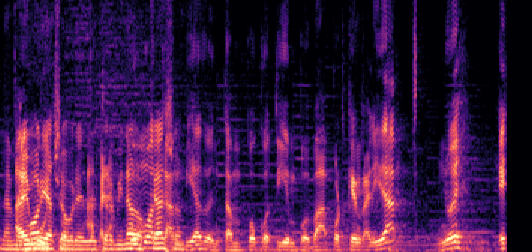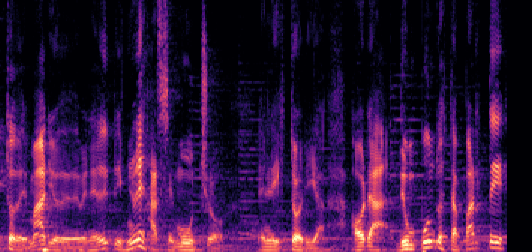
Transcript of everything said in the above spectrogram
la memoria sobre Ah, pero determinados ¿Cómo ha cambiado en tan poco tiempo? Va, porque en realidad no es esto de Mario, de, de Benedictis, no es hace mucho en la historia. Ahora, de un punto a esta parte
